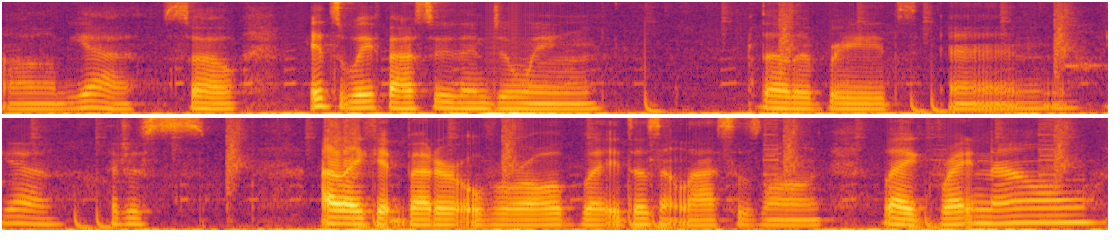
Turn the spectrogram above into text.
um, yeah, so it's way faster than doing the other braids and yeah I just I like it better overall but it doesn't last as long. Like right now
